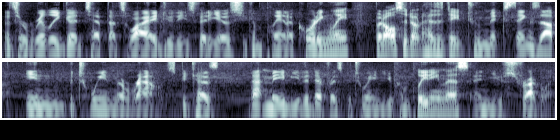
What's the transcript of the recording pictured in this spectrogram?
that's a really good tip. That's why I do these videos so you can plan accordingly. But also don't hesitate to mix things up in between the rounds because that may be the difference between you completing this and you struggling.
